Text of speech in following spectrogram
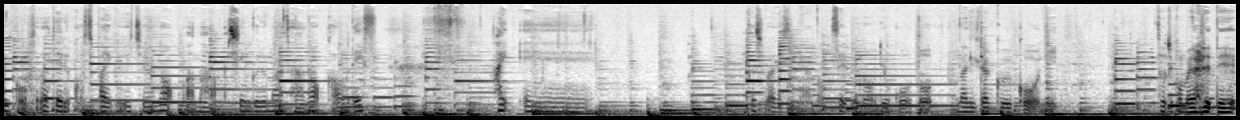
い子を育てるコスパ育児中のママシングルマザーの顔です。はい、えー、私はですねあのセブの旅行と成田空港に閉じ込められて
